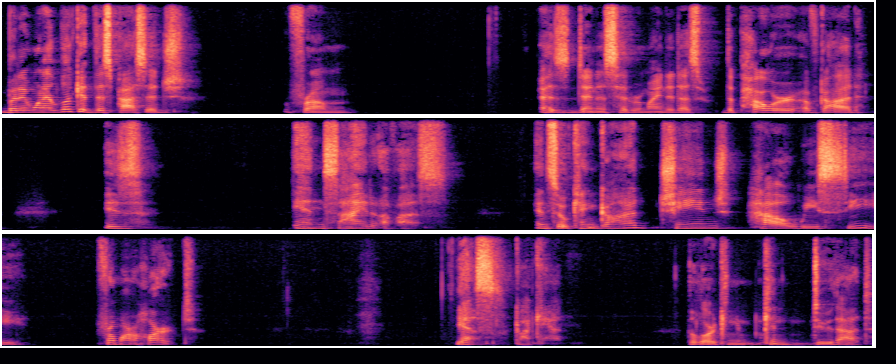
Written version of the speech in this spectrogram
But when I look at this passage from, as Dennis had reminded us, the power of God is inside of us. And so, can God change how we see from our heart? Yes, God can. The Lord can, can do that.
